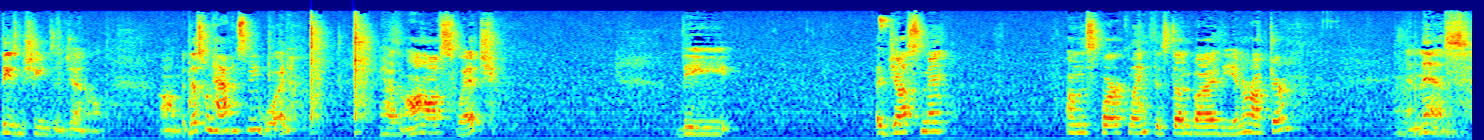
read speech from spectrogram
these machines in general. Um, but this one happens to be wood. It has an on-off switch. The adjustment on the spark length is done by the interrupter. And this,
